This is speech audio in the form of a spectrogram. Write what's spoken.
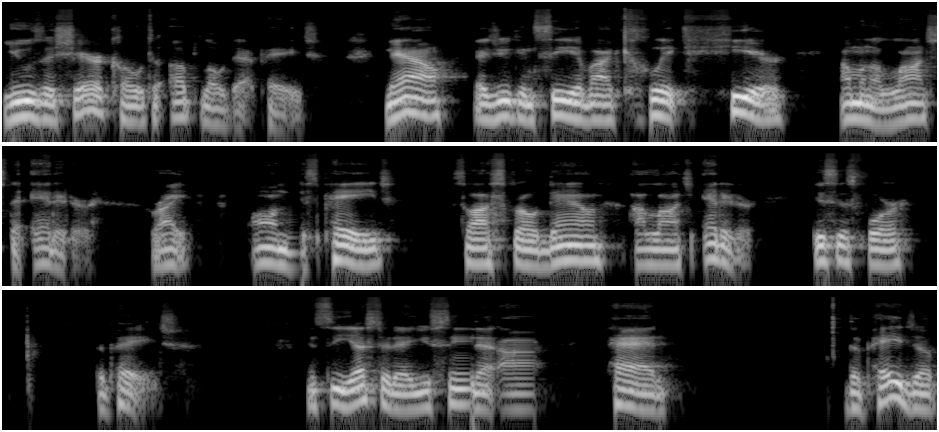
use a share code to upload that page. Now, as you can see, if I click here, I'm going to launch the editor, right, on this page. So I scroll down, I launch editor. This is for the page. And see, yesterday you seen that I had the page up,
